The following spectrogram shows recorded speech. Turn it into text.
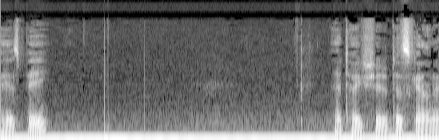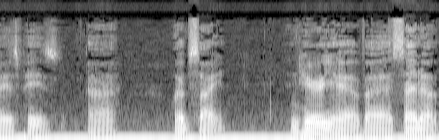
ASP. That takes you to Discount ASP's uh, website. And here you have uh, sign up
